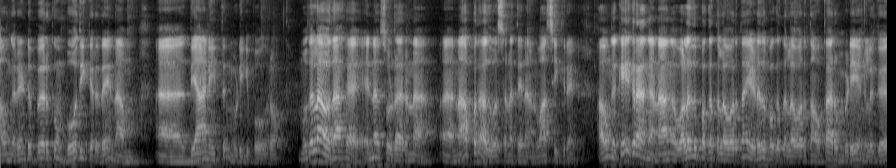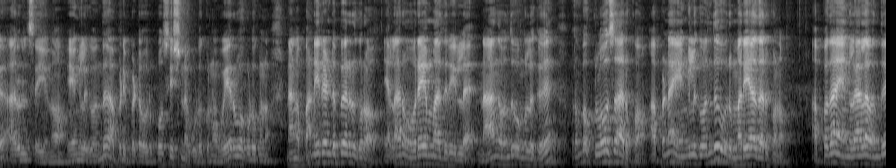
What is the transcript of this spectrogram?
அவங்க ரெண்டு பேருக்கும் போதிக்கிறதை நாம் தியானித்து முடிக்க போகிறோம். முதலாவதாக என்ன சொல்கிறாருன்னா நாற்பதாவது வசனத்தை நான் வாசிக்கிறேன். அவங்க கேட்குறாங்க நாங்கள் வலது பக்கத்தில் ஒருத்தன் இடது பக்கத்தில் ஒருத்தன் உட்காரும்படி எங்களுக்கு அருள் செய்யணும். எங்களுக்கு வந்து அப்படிப்பட்ட ஒரு பொசிஷனை கொடுக்கணும் உயர்வை கொடுக்கணும். நாங்கள் பன்னிரெண்டு பேர் இருக்கிறோம். எல்லாரும் ஒரே மாதிரி இல்லை. நாங்கள் வந்து உங்களுக்கு ரொம்ப க்ளோஸாக இருக்கோம். அப்படின்னா எங்களுக்கு வந்து ஒரு மரியாதை இருக்கணும். அப்போ தான் எங்களால் வந்து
